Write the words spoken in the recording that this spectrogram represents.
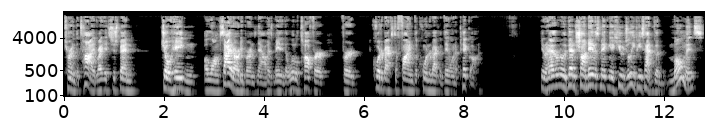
turned the tide, right? It's just been Joe Haden alongside Artie Burns now has made it a little tougher for quarterbacks to find the cornerback that they want to pick on. You know, it hasn't really been Sean Davis making a huge leap. He's had good moments.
